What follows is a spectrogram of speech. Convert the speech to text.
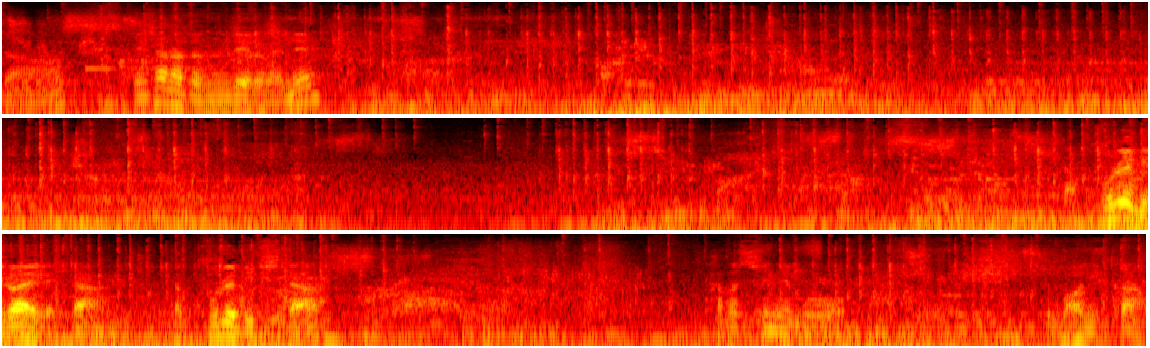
자, 괜찮아졌는데, 이러면은. 자, 불을 밀어야겠다. 자, 불을 밉시다. 5시는 뭐, 좀 머니까.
